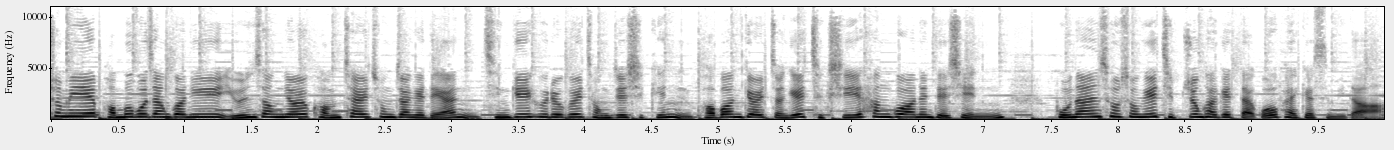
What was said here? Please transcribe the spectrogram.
추미애 법무부 장관이 윤석열 검찰총장에 대한 징계 효력을 정지시킨 법원 결정에 즉시 항고하는 대신 본안 소송에 집중하겠다고 밝혔습니다.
